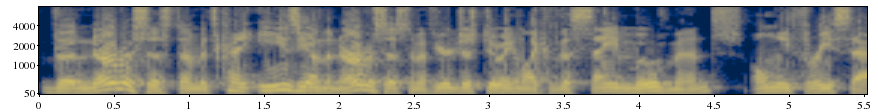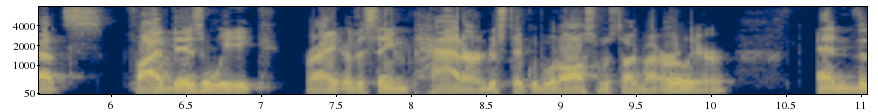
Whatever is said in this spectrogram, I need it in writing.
the nervous system, it's kind of easy on the nervous system if you're just doing like the same movement, only three sets, five days a week, right? Or the same pattern to stick with what Austin was talking about earlier. And the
